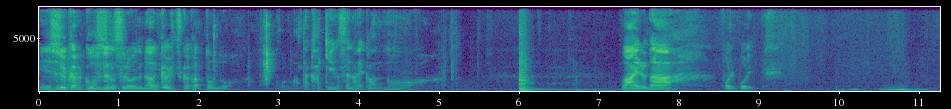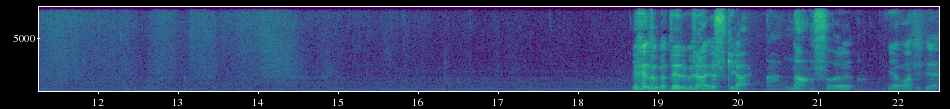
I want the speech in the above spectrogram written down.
20から50するまで何ヶ月かかっとんど。これまた課金せないかんの。ワイルな。ポリポリ。絵とか出るぐらいで好き嫌い。なんなんす？いやマジで。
